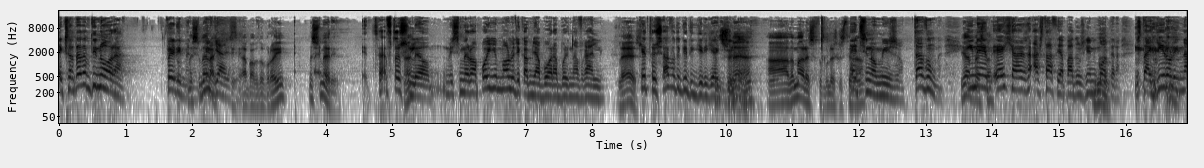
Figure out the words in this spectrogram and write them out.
εξαρτάται από την ώρα. Περίμενε. Μεσημέρι. Από το πρωί, μεσημέρι. Ε, αυτό σου ε; λέω. Μεσημερό απόγευμα όλο και καμιά μπόρα μπορεί να βγάλει. Λες. Και το Σάββατο και την Κυριακή. Ναι. Α, δεν μ' άρεσε αυτό που λες Χριστίνα. Έτσι νομίζω. Τα δούμε. Είναι, έχει αστάθεια πάντως γενικότερα. Ναι. Στα γύρω ρινά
